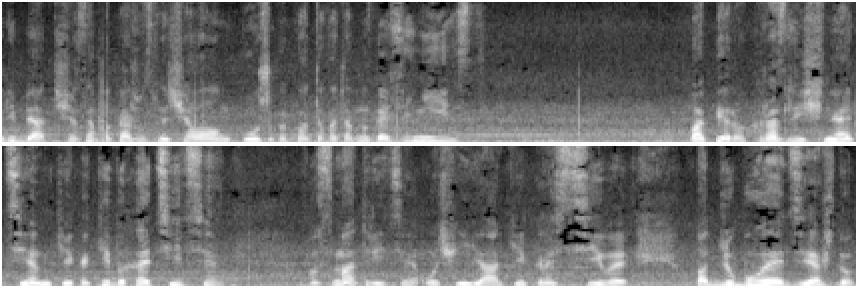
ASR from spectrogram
Ребят, сейчас я покажу сначала вам кожу, какой-то в этом магазине есть. Во-первых, различные оттенки, какие вы хотите. Посмотрите, очень яркие, красивые, под любую одежду.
